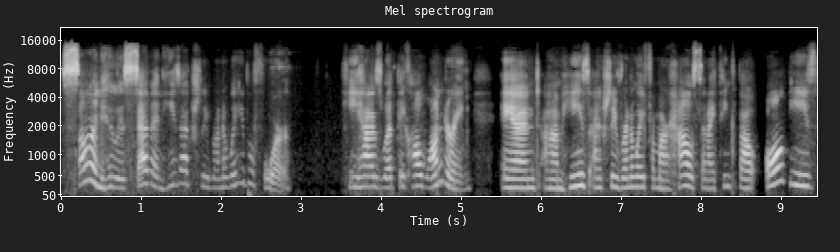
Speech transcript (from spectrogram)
son, who is seven, he's actually run away before. He has what they call wandering. And um, he's actually run away from our house. And I think about all these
